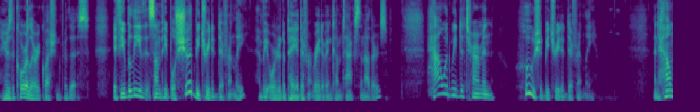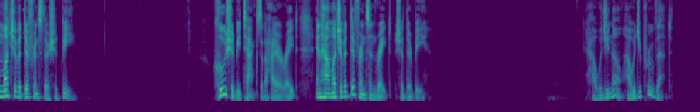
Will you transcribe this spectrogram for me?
Here's the corollary question for this. If you believe that some people should be treated differently and be ordered to pay a different rate of income tax than others, how would we determine who should be treated differently and how much of a difference there should be? Who should be taxed at a higher rate and how much of a difference in rate should there be? How would you know? How would you prove that?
